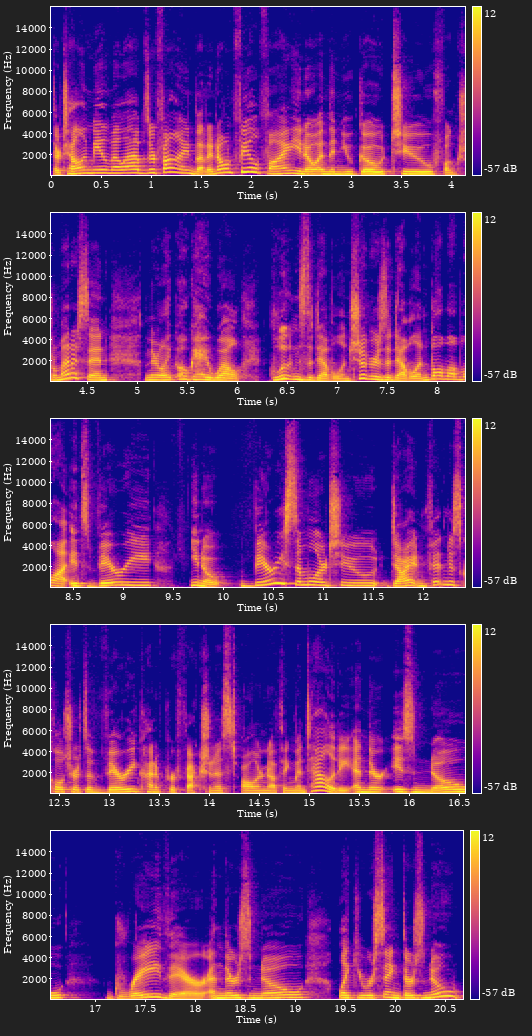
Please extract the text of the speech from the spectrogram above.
they're telling me my labs are fine, but I don't feel fine, you know? And then you go to functional medicine and they're like, okay, well, gluten's the devil and sugar's the devil and blah, blah, blah. It's very you know, very similar to diet and fitness culture. It's a very kind of perfectionist, all or nothing mentality. And there is no gray there. And there's no, like you were saying, there's no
